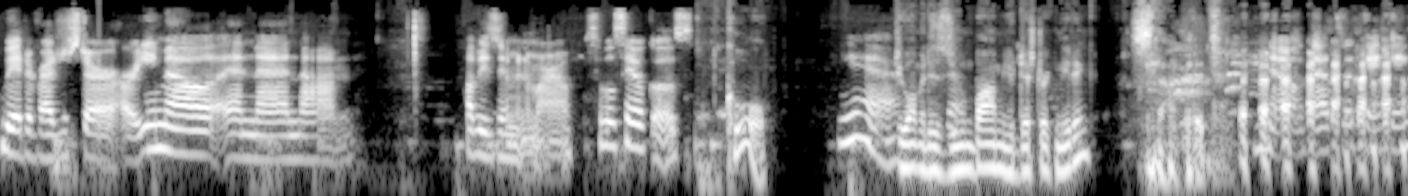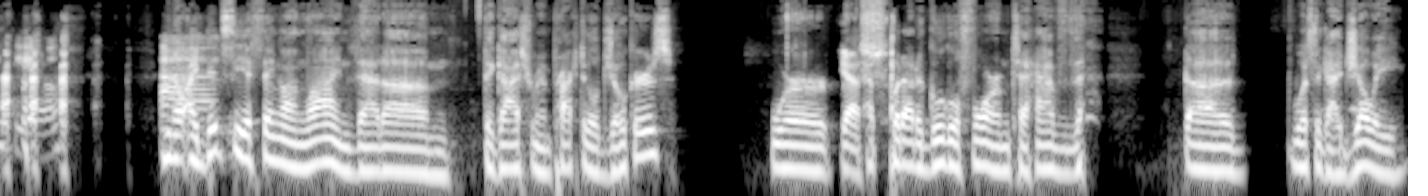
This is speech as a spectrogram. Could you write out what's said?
we had to register our email, and then um, I'll be zooming tomorrow. So we'll see how it goes. Cool. Yeah. Do you want me to Zoom bomb your district meeting? Stop it. no, that's okay. Thank you. You know, I Um, did see a thing online that um, the guys from Impractical Jokers were Yes. have put out a Google form to have the uh, what's the guy Joey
